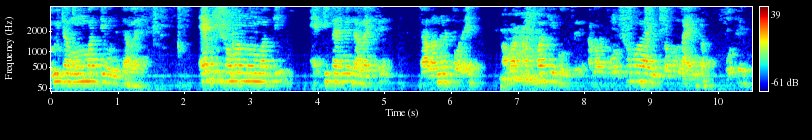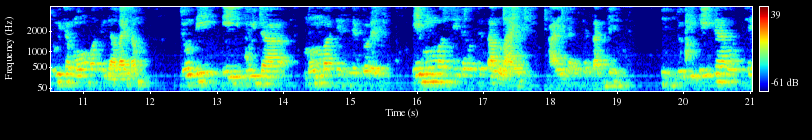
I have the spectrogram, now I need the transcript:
দুইটা মোমবাতি উনি জ্বালাইছে। একই সমান মোমবাতি, একই টাইমে জ্বালাইছে, জ্বালানোর পরে আমার আব্বাকে বলছে, আমার বোন সবাই তখন লাইন ধর বলছে, দুইটা মোমবাতি জ্বালাইলাম যদি এই দুইটা মোমবাতির ভেতরে এই মোমবাতিটা হচ্ছে তার লাইন, আর এটা হচ্ছে তার ডেথ যদি এইটা হচ্ছে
